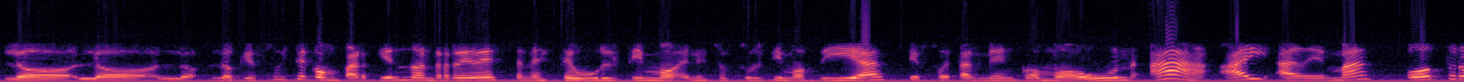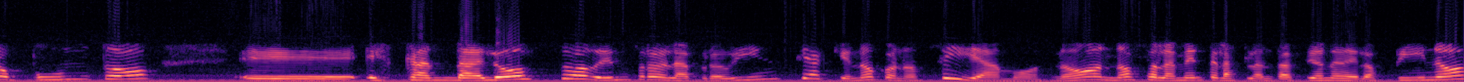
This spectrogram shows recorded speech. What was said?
lo, lo, lo, que fuiste compartiendo en redes en este último, en estos últimos días, que fue también como un, ah, hay además otro punto eh, escandaloso dentro de la provincia que no conocíamos, ¿no? No solamente las plantaciones de los pinos,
